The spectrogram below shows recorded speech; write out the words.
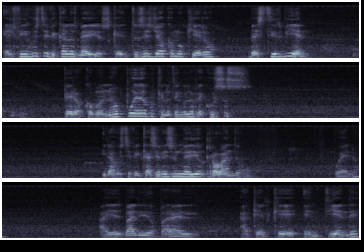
El fin justifica los medios, que entonces yo como quiero vestir bien, pero como no puedo porque no tengo los recursos, y la justificación es un medio robando, bueno, ahí es válido para el, aquel que entiende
